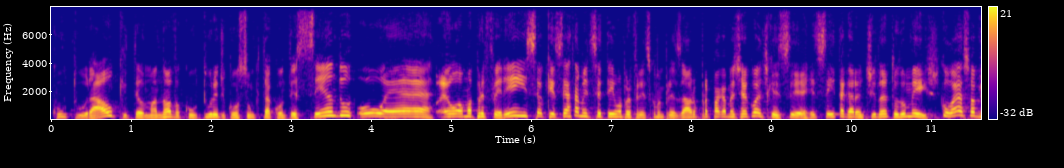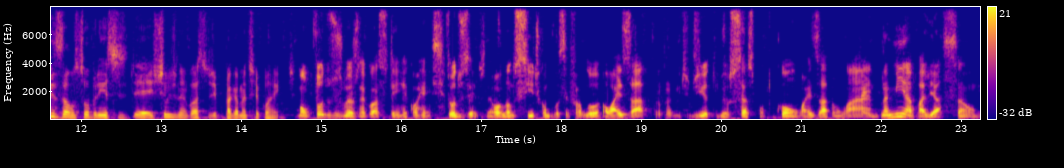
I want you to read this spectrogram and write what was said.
cultural, que tem uma nova cultura de consumo que tá acontecendo, ou é, é uma preferência, porque certamente você tem uma preferência como empresário para pagamento recorrente, que é receita garantida todo mês. Qual é a sua visão sobre esse eh, estilo de negócio de pagamento recorrente? Bom, todos os meus negócios têm recorrência, todos eles. Né? O Orlando City, como você falou, o WhatsApp, propriamente dito, meu sucesso.com, o WhatsApp online. Na minha avaliação,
